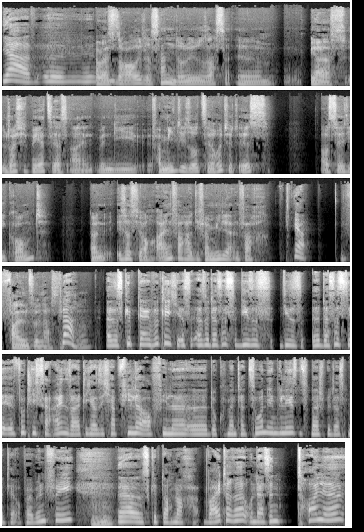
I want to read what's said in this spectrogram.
Ja, äh, Aber das ist doch auch interessant, oder? Du sagst, ähm, ja, das leuchtet mir jetzt erst ein. Wenn die Familie so zerrüttet ist, aus der die kommt, dann ist es ja auch einfacher, die Familie einfach ja. fallen zu lassen. Klar. Ne? Also es gibt ja wirklich, es, also das ist dieses, dieses, äh, das ist sehr, wirklich sehr einseitig. Also ich habe viele, auch viele äh, Dokumentationen eben gelesen, zum Beispiel das mit der Oprah Winfrey. Äh, es gibt auch noch weitere und da sind tolle,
